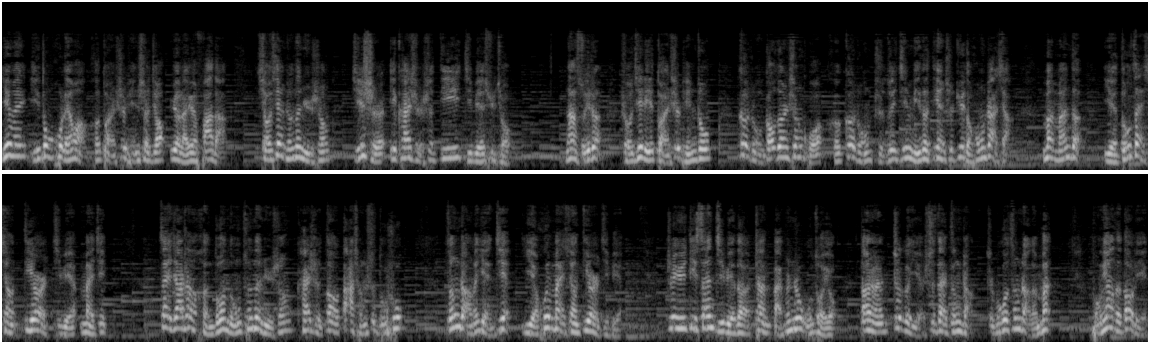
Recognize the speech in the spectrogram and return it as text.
因为移动互联网和短视频社交越来越发达，小县城的女生即使一开始是第一级别需求，那随着手机里短视频中各种高端生活和各种纸醉金迷的电视剧的轰炸下，慢慢的也都在向第二级别迈进。再加上很多农村的女生开始到大城市读书，增长了眼界，也会迈向第二级别。至于第三级别的占百分之五左右，当然这个也是在增长，只不过增长的慢。同样的道理。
